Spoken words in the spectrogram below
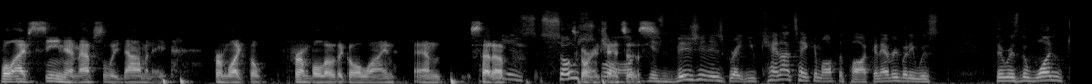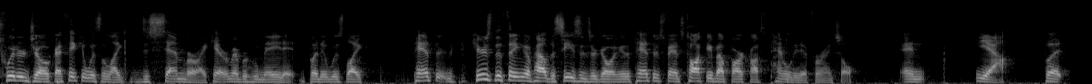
well I've seen him absolutely dominate from like the from below the goal line and set up is so scoring strong. chances. His vision is great. You cannot take him off the puck, and everybody was. There was the one Twitter joke. I think it was in like December. I can't remember who made it, but it was like Panther. Here's the thing of how the seasons are going, and the Panthers fans talking about Barkov's penalty differential, and yeah, but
